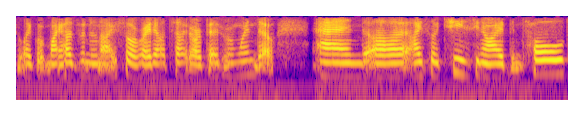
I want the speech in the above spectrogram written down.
like what my husband and I saw right outside our bedroom window. And uh, I thought, geez, you know, I had been told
